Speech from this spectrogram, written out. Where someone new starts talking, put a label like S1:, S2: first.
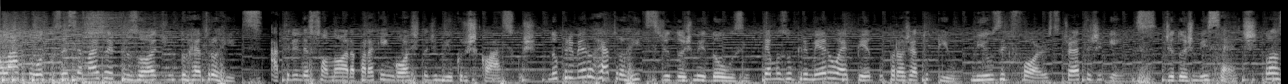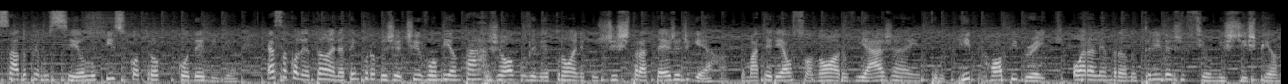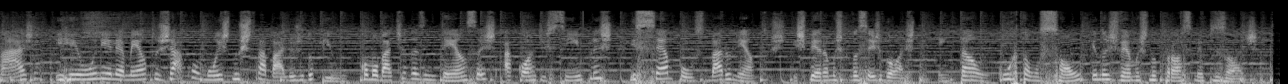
S1: Olá a todos, esse é mais um episódio do Retro Hits, a trilha sonora para quem gosta de micros clássicos. No primeiro Retro Hits de 2012, temos o primeiro EP do Projeto Pio, Music for Strategy Games, de 2007, lançado pelo selo Psicotropicodelia. Essa coletânea tem por objetivo ambientar jogos eletrônicos de estratégia de guerra. O material sonoro viaja entre hip hop e break, ora lembrando trilhas de filmes de espionagem e reúne elementos já comuns nos trabalhos do Pio, como batidas intensas, acordes simples e samples barulhentos. Esperamos que vocês gostem. Então, curtam o som e nos vemos no próximo episódio.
